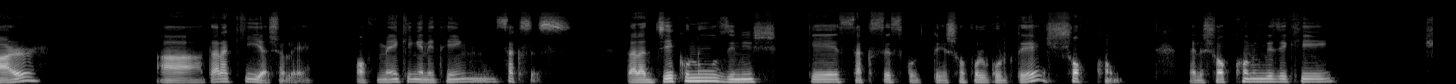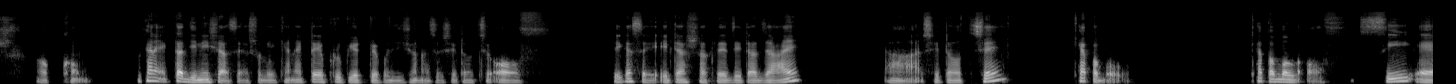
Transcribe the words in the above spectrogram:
আর তারা কি আসলে? অফ মেকিং এনিথিং সাকসেস তারা যে কোনো জিনিসকে সাকসেস করতে, সফল করতে সক্ষম। তাহলে সক্ষম ইংরেজি কি? সক্ষম। এখানে একটা জিনিস আছে আসলে, এখানে একটা অ্যাপ্রোপ্রিয়েট প্রেপোজিশন আছে, সেটা হচ্ছে অফ ঠিক আছে? এটার সাথে যেটা যায় সেটা হচ্ছে capable capable of C A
